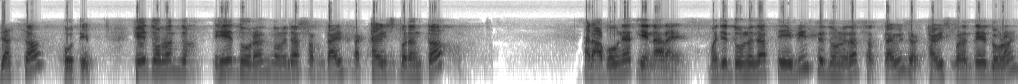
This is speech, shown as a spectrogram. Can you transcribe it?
जास्त होते. हे धोरण हे धोरण दोन हजार सत्तावीस अठ्ठावीस पर्यंत राबवण्यात येणार आहे. म्हणजे दोन हजार तेवीस ते दोन हजार सत्तावीस अठ्ठावीस पर्यंत हे धोरण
